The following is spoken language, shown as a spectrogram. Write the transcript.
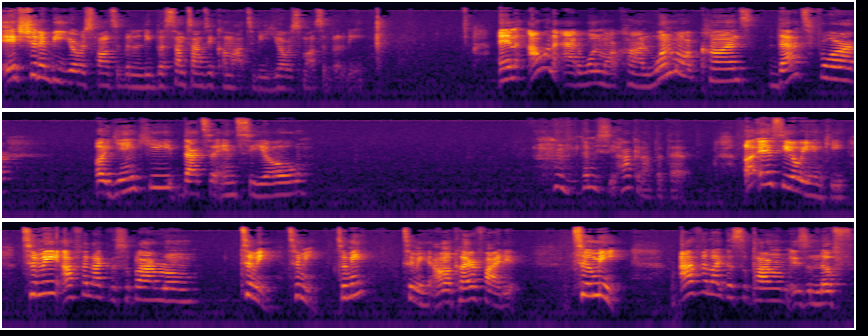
it shouldn't be your responsibility but sometimes it come out to be your responsibility and i want to add one more con. One more cons that's for a yankee that's an nco hmm, let me see how can i put that? A nco yankee. To me i feel like the supply room to me to me to me to me i'm gonna clarify it. To me i feel like the supply room is enough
